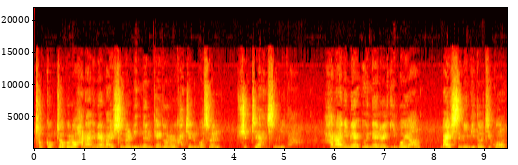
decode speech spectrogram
적극적으로 하나님의 말씀을 믿는 태도를 가지는 것은 쉽지 않습니다. 하나님의 은혜를 입어야 말씀이 믿어지고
